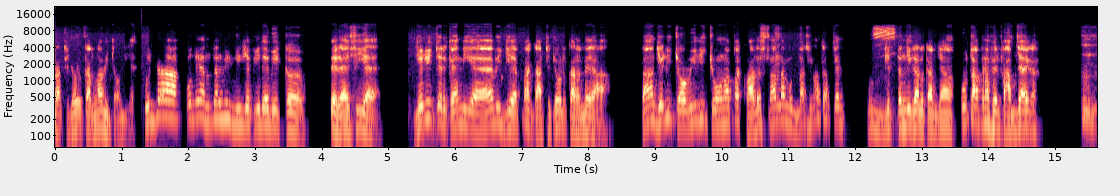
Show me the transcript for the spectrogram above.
ਗੱਠਜੋੜ ਕਰਨਾ ਵੀ ਚਾਹੁੰਦੀ ਹੈ। ਦੂਜਾ ਉਹਦੇ ਅੰਦਰ ਵੀ ਬੀਜੇਪੀ ਦੇ ਵੀ ਇੱਕ ਧਿਰ ਐਸੀ ਹੈ ਜਿਹੜੀ ਧਿਰ ਕਹਿੰਦੀ ਹੈ ਵੀ ਜੇ ਆਪਾਂ ਗੱਠਜੋੜ ਕਰ ਲਿਆ ਤਾਂ ਜਿਹੜੀ 24 ਦੀ ਚੋਣ ਆਪਾਂ ਖਾਲਿਸਤਾਨ ਦਾ ਮੁੱਦਾ ਸੀ ਨਾ ਕਰਕੇ ਜਿੱਤਣ ਦੀ ਗੱਲ ਕਰ ਜਾਂ ਉਹ ਤਾਂ ਆਪਣਾ ਫਿਰ ਫਸ ਜਾਏਗਾ। ਹੂੰ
